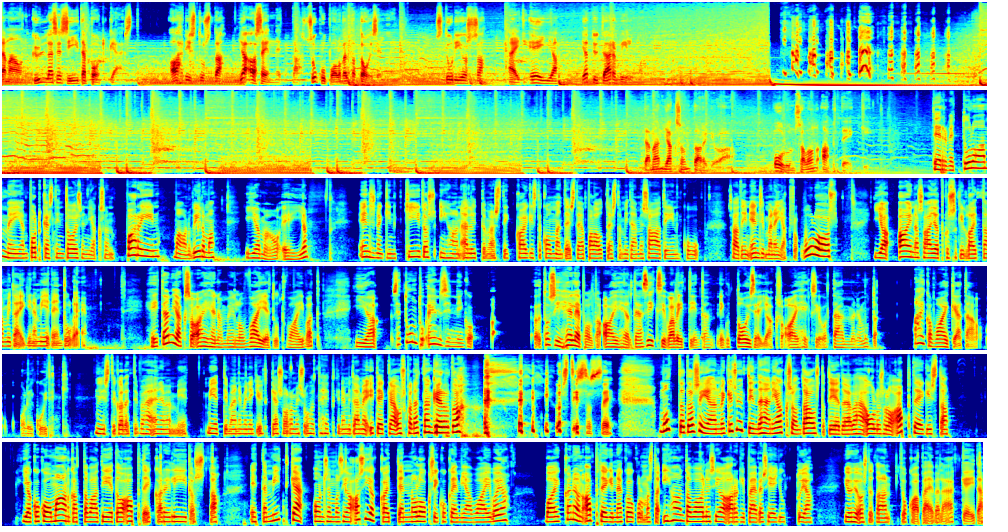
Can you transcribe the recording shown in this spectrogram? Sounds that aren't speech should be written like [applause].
Tämä on Kyllä se siitä podcast. Ahdistusta ja asennetta sukupolvelta toiselle. Studiossa äiti Eija ja tytär Vilma. Tämän jakson tarjoaa Oulun Salon apteekki. Tervetuloa meidän podcastin toisen jakson pariin. Mä oon Vilma. Ja mä oon Eija. Ensinnäkin kiitos ihan älyttömästi kaikista kommenteista ja palautteista, mitä me saatiin, kun saatiin ensimmäinen jakso ulos. Ja aina saa jatkossakin laittaa, mitä ikinä mieleen tulee. Hei, tämän jakson aiheena meillä on vaietut vaivat. Ja se tuntui ensin niin kuin tosi helpolta aiheelta ja siksi valittiin tämän niin toisen jakson aiheeksi joku tämmöinen, mutta aika vaikea tämä oli kuitenkin. Niin sitten alettiin vähän enemmän miet- miettimään, niin menikin yhtäkkiä sormisuuhun, että hetkinen, mitä me itsekään uskalletaan kertoa. [laughs] Justissa se. Mutta tosiaan me kysyttiin tähän jakson taustatietoja vähän Oulusalon apteekista ja koko maan kattavaa tietoa apteekkariliitosta, että mitkä on semmoisia asiakkaiden noloksi kokemia vaivoja, vaikka ne on apteekin näkökulmasta ihan tavallisia arkipäiväisiä juttuja, joihin ostetaan joka päivä lääkkeitä.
